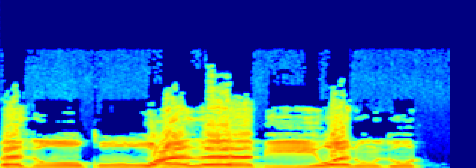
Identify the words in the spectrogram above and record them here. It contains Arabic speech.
فَذُوقُوا عَذَابِي وَنُذُرِ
